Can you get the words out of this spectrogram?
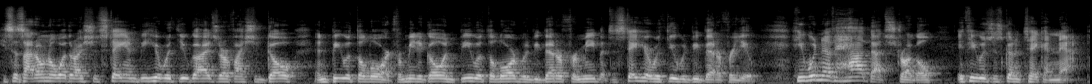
He says, I don't know whether I should stay and be here with you guys or if I should go and be with the Lord. For me to go and be with the Lord would be better for me, but to stay here with you would be better for you. He wouldn't have had that struggle if he was just going to take a nap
